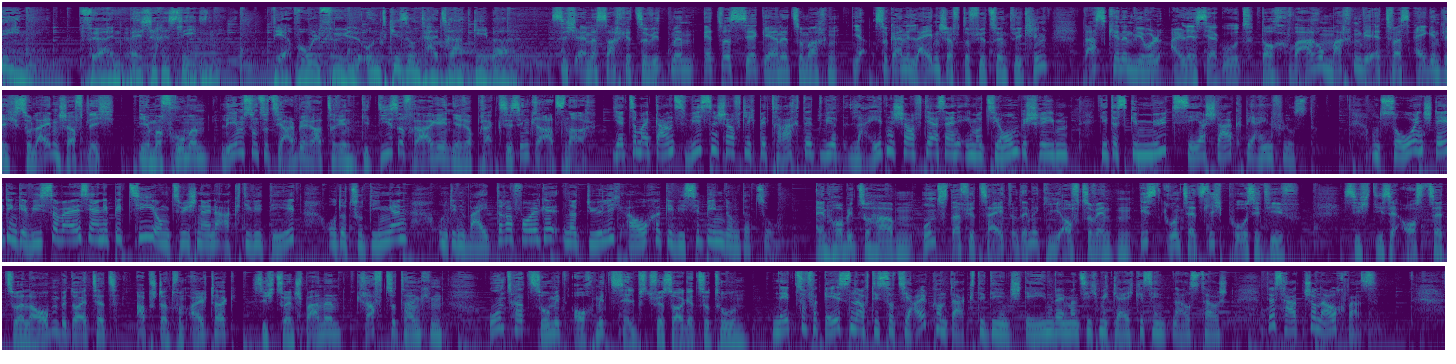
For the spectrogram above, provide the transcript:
Ideen für ein besseres Leben. Der Wohlfühl- und Gesundheitsratgeber. Sich einer Sache zu widmen, etwas sehr gerne zu machen, ja sogar eine Leidenschaft dafür zu entwickeln, das kennen wir wohl alle sehr gut. Doch warum machen wir etwas eigentlich so leidenschaftlich? Irma Frumann, Lebens- und Sozialberaterin, geht dieser Frage in ihrer Praxis in Graz nach. Jetzt einmal ganz wissenschaftlich betrachtet wird Leidenschaft ja als eine Emotion beschrieben, die das Gemüt sehr stark beeinflusst. Und so entsteht in gewisser Weise eine Beziehung zwischen einer Aktivität oder zu Dingen und in weiterer Folge natürlich auch eine gewisse Bindung dazu. Ein Hobby zu haben und dafür Zeit und Energie aufzuwenden, ist grundsätzlich positiv. Sich diese Auszeit zu erlauben bedeutet Abstand vom Alltag, sich zu entspannen, Kraft zu tanken und hat somit auch mit Selbstfürsorge zu tun. Nicht zu vergessen auch die Sozialkontakte, die entstehen, wenn man sich mit Gleichgesinnten austauscht. Das hat schon auch was.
